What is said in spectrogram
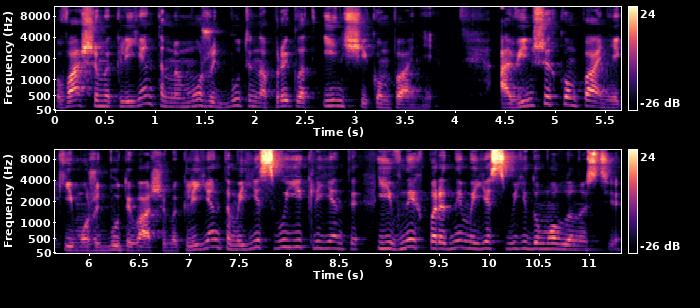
вашими клієнтами можуть бути, наприклад, інші компанії. А в інших компаній, які можуть бути вашими клієнтами, є свої клієнти, і в них перед ними є свої домовленості.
